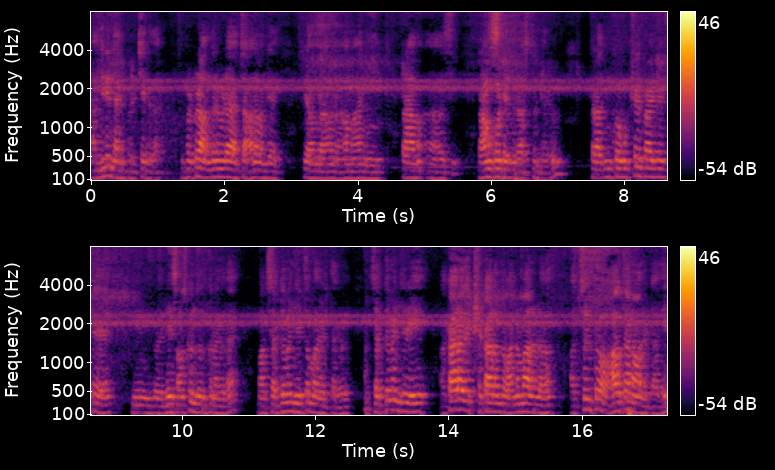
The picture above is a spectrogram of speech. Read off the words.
అందుకని దాని ప్రత్యేకత. ఇప్పుడు కూడా అందరూ కూడా చాలామంది శ్రీరామ రామ రామ అని రామ రామకోట రాస్తుంటారు. తర్వాత ఇంకో ముఖ్యమైన పాయింట్ అంటే నేను నేను సంస్కృతం చదువుకున్నాను కదా. మాకు శబ్దమంజరితో మొదలెడతారు శబ్దమంజరి అకారాది క్షకారంతో అన్నమాలలో అచ్చులతో ఆగుతానం అనటాలి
